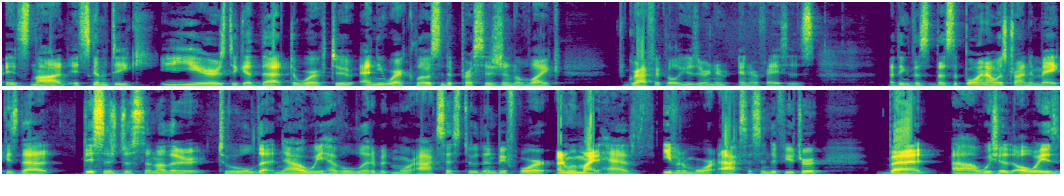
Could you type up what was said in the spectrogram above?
it's not it's going to take years to get that to work to anywhere close to the precision of like graphical user inter- interfaces. I think this that's the point i was trying to make is that this is just another tool that now we have a little bit more access to than before and we might have even more access in the future but uh, we should always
